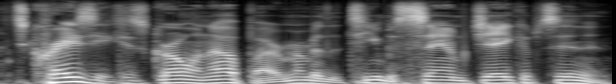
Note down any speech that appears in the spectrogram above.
it's crazy because growing up, I remember the team with Sam Jacobson and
